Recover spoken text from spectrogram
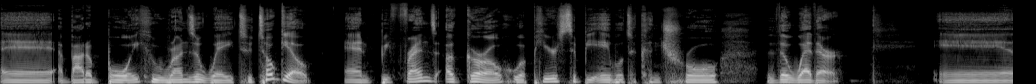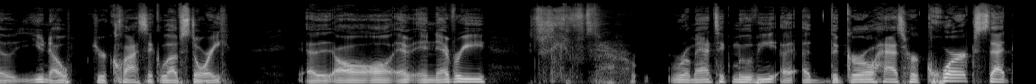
uh, about a boy who runs away to Tokyo and befriends a girl who appears to be able to control the weather. You know your classic love story. Uh, all, all in every romantic movie, uh, uh, the girl has her quirks that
